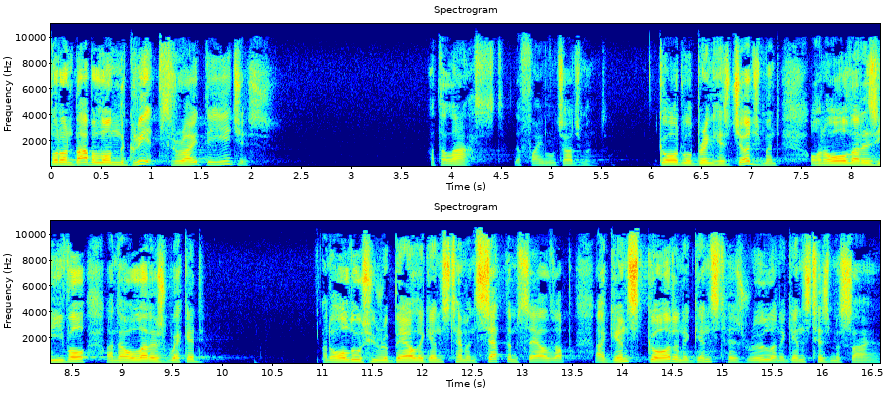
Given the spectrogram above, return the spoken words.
but on Babylon the Great throughout the ages. At the last, the final judgment. God will bring his judgment on all that is evil and all that is wicked, and all those who rebel against him and set themselves up against God and against his rule and against his Messiah.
